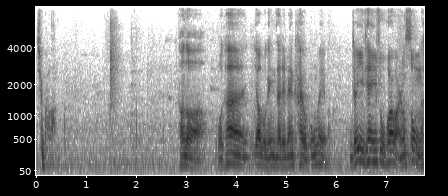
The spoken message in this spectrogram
辛苦了。唐总，我看要不给你在这边开个工位吧？你这一天一束花往上送的，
